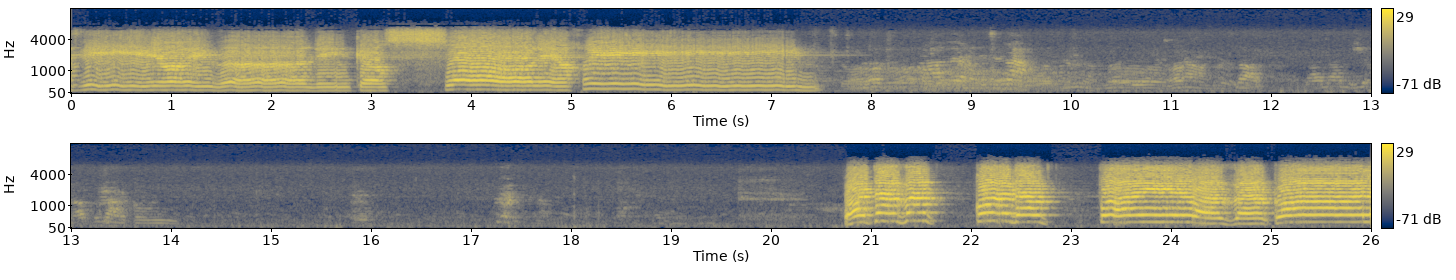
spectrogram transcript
في عبادك الصالحين وتفقد الطير فقال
